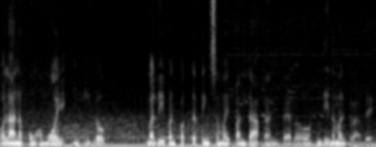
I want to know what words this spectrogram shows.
wala na pong amoy ang ilog maliban pagdating sa may pandakan pero hindi naman grabe.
